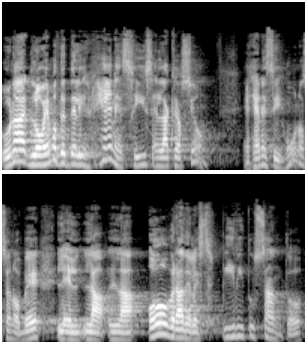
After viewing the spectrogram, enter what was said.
Una lo vemos desde el Génesis en la creación. En Génesis 1 se nos ve la obra del Espíritu Santo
